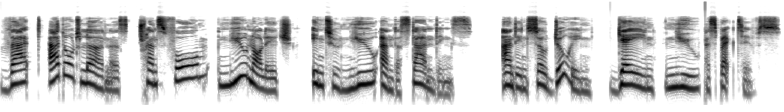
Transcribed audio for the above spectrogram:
that adult learners transform new knowledge into new understandings, and in so doing, gain new perspectives.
